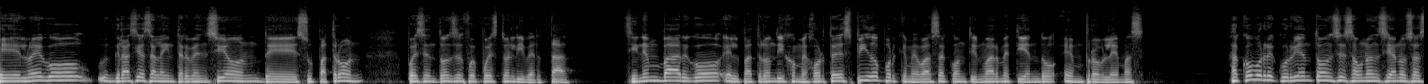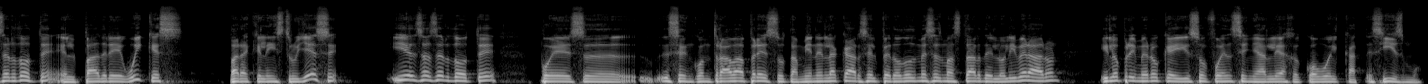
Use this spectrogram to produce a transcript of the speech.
Eh, luego, gracias a la intervención de su patrón, pues entonces fue puesto en libertad. Sin embargo, el patrón dijo, mejor te despido porque me vas a continuar metiendo en problemas. Jacobo recurrió entonces a un anciano sacerdote, el padre Huiques, para que le instruyese, y el sacerdote pues eh, se encontraba preso también en la cárcel, pero dos meses más tarde lo liberaron y lo primero que hizo fue enseñarle a Jacobo el catecismo.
